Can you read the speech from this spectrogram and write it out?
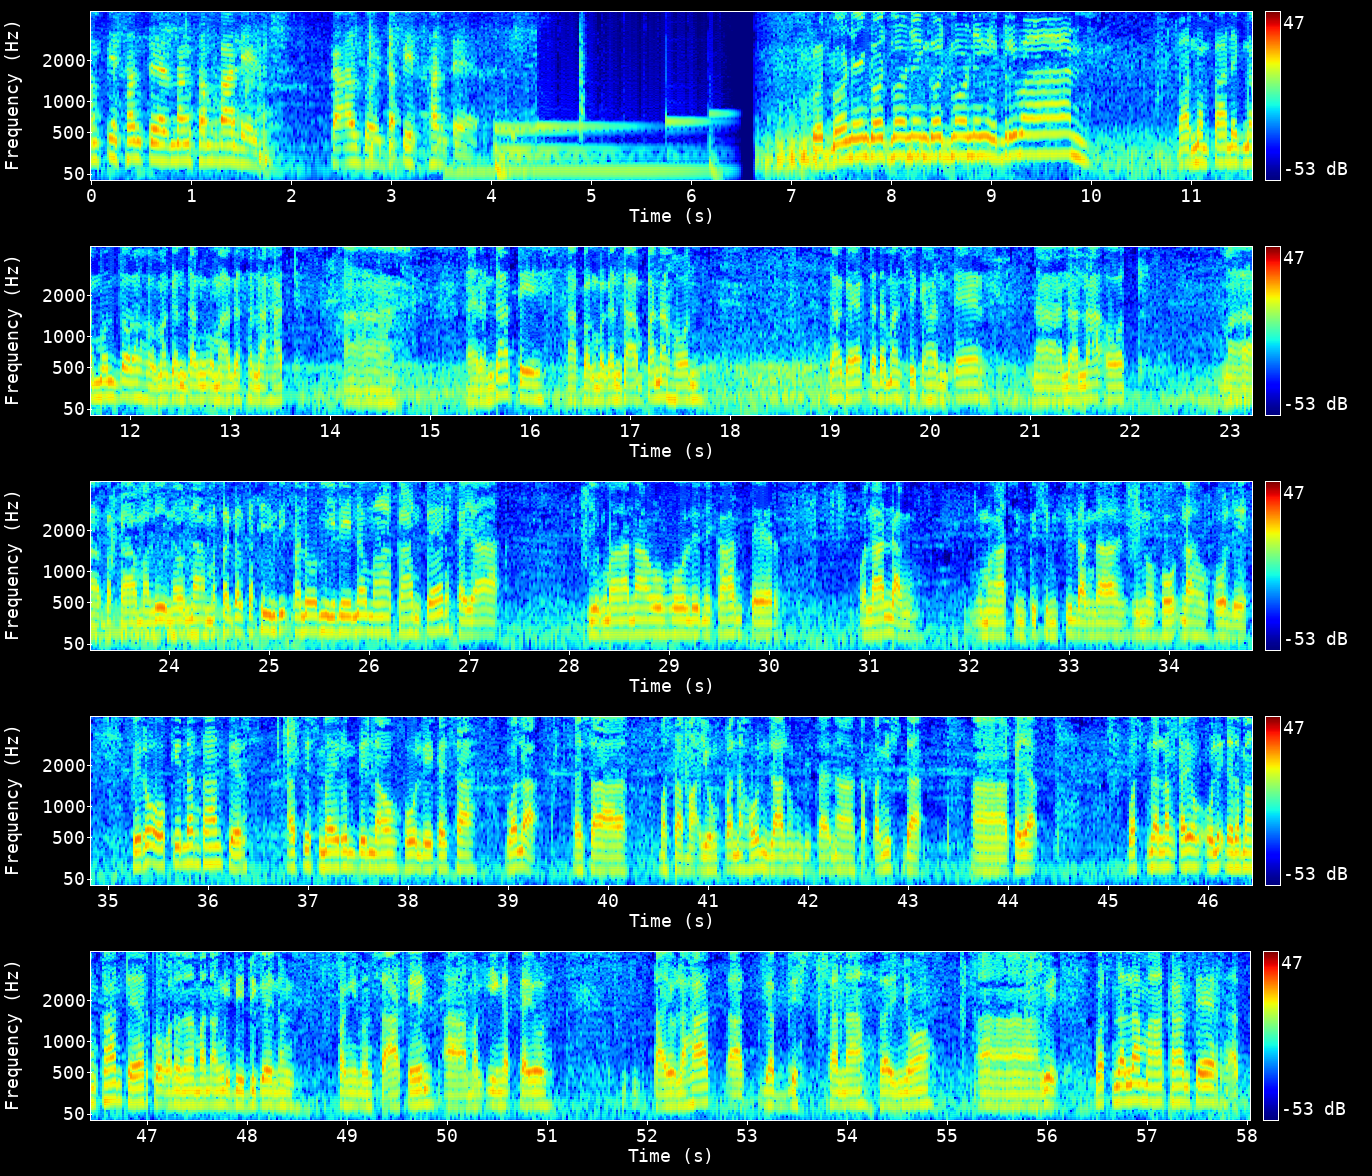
Ang Peace Hunter ng Sambales, Kaaldoy, the Peace Hunter. Good morning, good morning, good morning everyone! Saan man panig na mundo, magandang umaga sa lahat. Ah, kaya dati, habang maganda ang panahon, gagayak na naman si Hunter na lalaot. Ma, baka malinaw na. Matagal kasi hindi pa lumilinaw mga Hunter, kaya yung mga nahuhuli ni Hunter, wala lang. Yung mga simple-simple lang na nahuhuli. Pero okay lang Hunter, at least mayroon din nahuhuli kaysa wala. Kaysa masama yung panahon, lalong hindi tayo nakakapangisda. Ah, kaya watch na lang kayo ulit na naman Hunter kung ano na naman ang ibibigay ng Panginoon sa atin. Ah, mag-ingat kayo tayo lahat at God bless sana sa inyo. Ah, wait, watch na lang mga Hunter at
